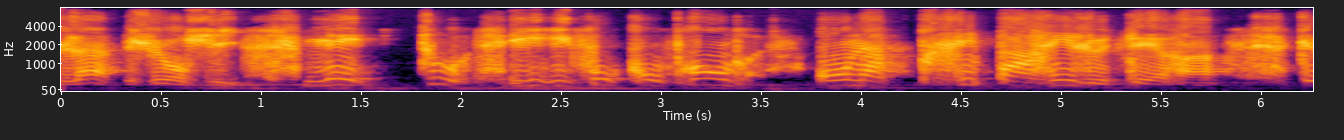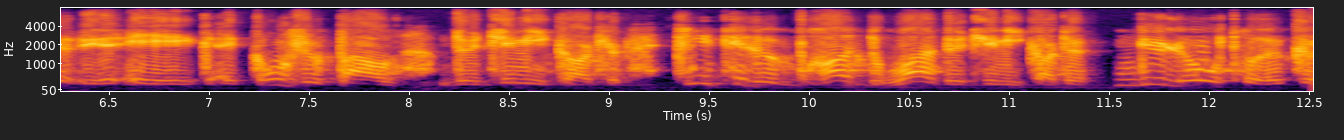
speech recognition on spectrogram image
la Géorgie. Mais tout, il faut comprendre, on a préparé le terrain. et, quand je parle de Jimmy Carter, qui était le bras droit de Jimmy Carter? Nul autre que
